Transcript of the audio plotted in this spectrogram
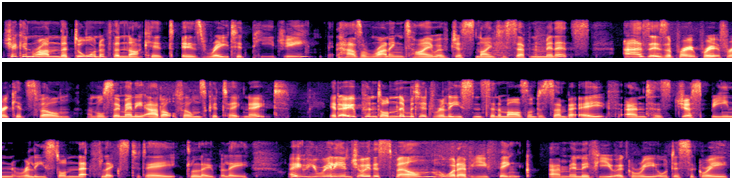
Chicken Run, The Dawn of the Nugget is rated PG. It has a running time of just 97 minutes as is appropriate for a kids' film, and also many adult films could take note. It opened on limited release in cinemas on December 8th and has just been released on Netflix today globally. I hope you really enjoy this film, whatever you think, um, and if you agree or disagree,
